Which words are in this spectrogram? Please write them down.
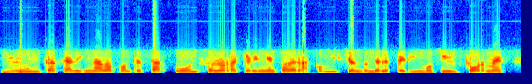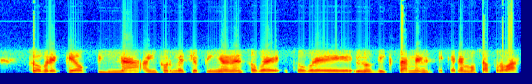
nunca se ha dignado a contestar un solo requerimiento de la comisión donde le pedimos informes sobre qué opina, informes y opiniones sobre sobre los dictámenes que queremos aprobar.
